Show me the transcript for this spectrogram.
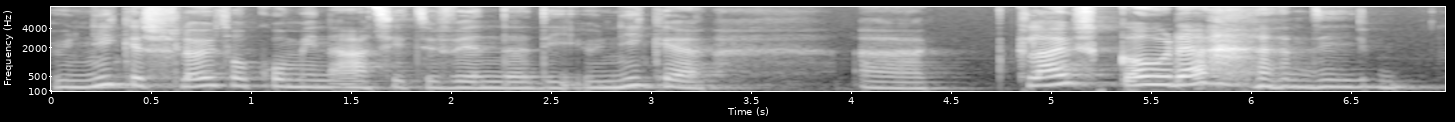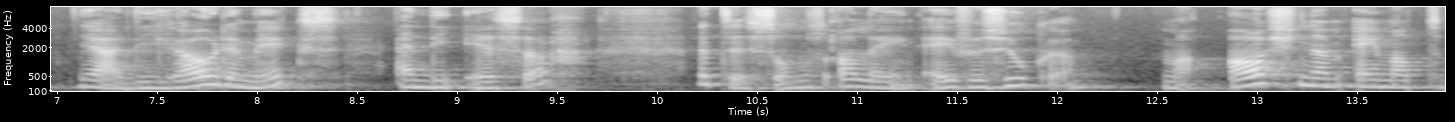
unieke sleutelcombinatie te vinden, die unieke uh, kluiscode, die, ja, die gouden mix. En die is er. Het is soms alleen even zoeken. Maar als je hem eenmaal te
